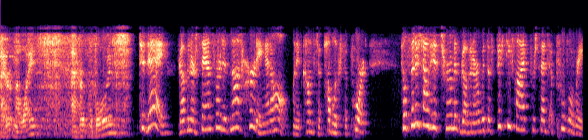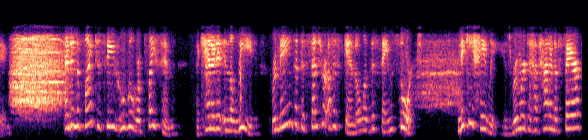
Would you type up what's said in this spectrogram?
I hurt my wife. I hurt my boys. Today, Governor Sanford is not hurting at all when it comes to public support. He'll finish out his term as governor with a 55% approval rating. And in the fight to see who will replace him, the candidate in the lead remains at the center of a scandal of the same sort. Nikki Haley is rumored to have had an affair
